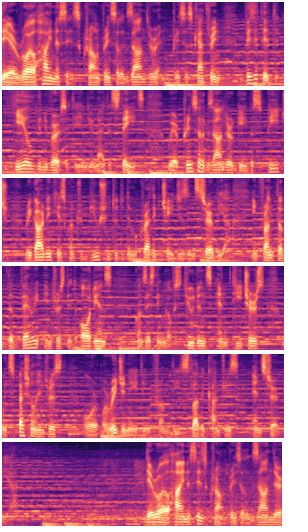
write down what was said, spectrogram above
Their Royal Highnesses, Crown Prince Alexander and Princess Catherine, visited Yale University in the United States, where Prince Alexander gave a speech regarding his contribution to the democratic changes in Serbia in front of the very interested audience consisting of students and teachers with special interest or originating from the Slavic countries and Serbia. Their Royal Highnesses, Crown Prince Alexander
